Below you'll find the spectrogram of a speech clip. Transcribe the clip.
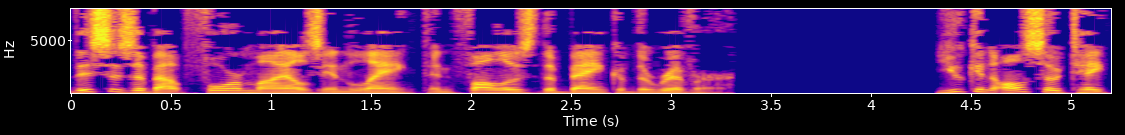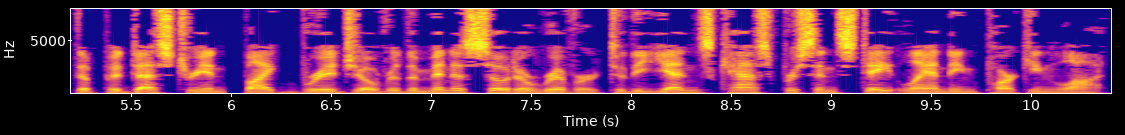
This is about 4 miles in length and follows the bank of the river. You can also take the pedestrian, bike bridge over the Minnesota River to the Jens Kasperson State Landing parking lot.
